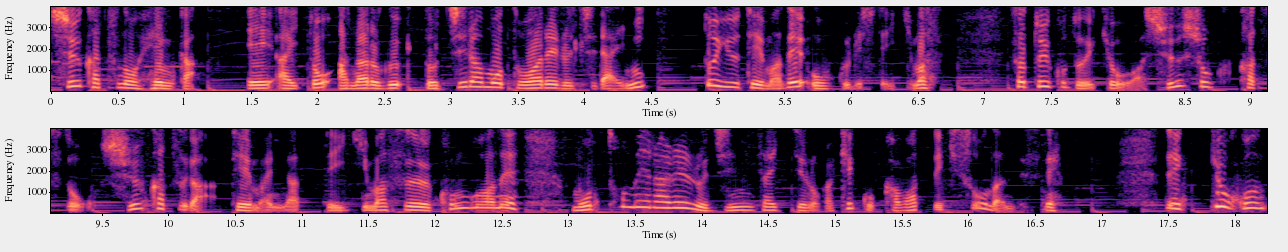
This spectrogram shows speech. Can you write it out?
就活の変化、AI とアナログどちらも問われる時代にというテーマでお送りしていきます。さあ、ということで今日は就職活動、就活がテーマになっていきます。今後はね、求められる人材っていうのが結構変わってきそうなんですね。で、今日こ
